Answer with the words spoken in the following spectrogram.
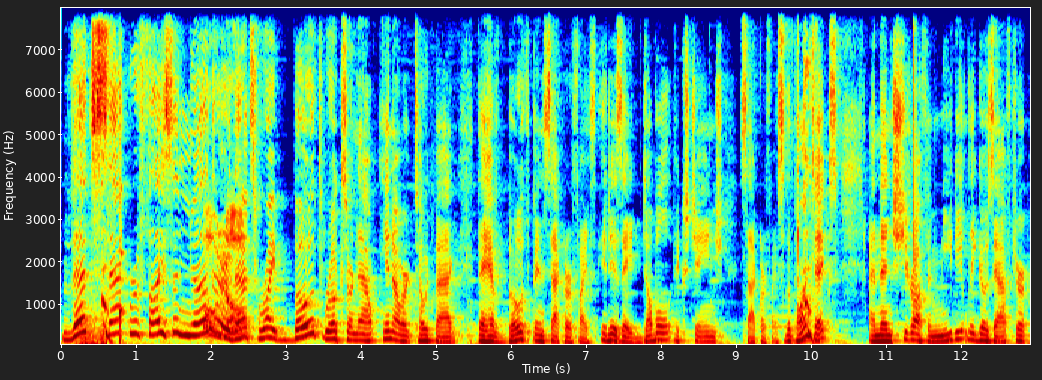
Let's sacrifice another. Oh, no. That's right. Both rooks are now in our tote bag. They have both been sacrificed. It is a double exchange sacrifice. So the pawn oh. takes, and then Shirov immediately goes after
